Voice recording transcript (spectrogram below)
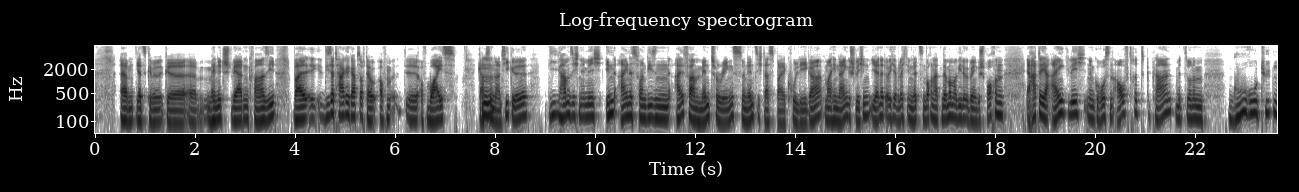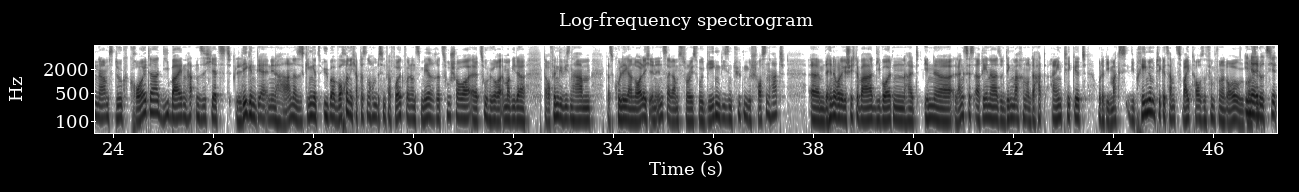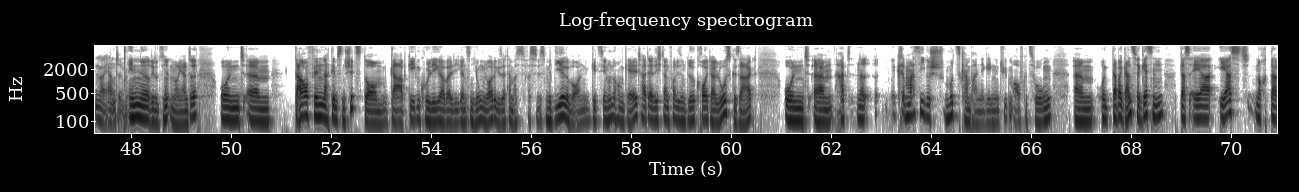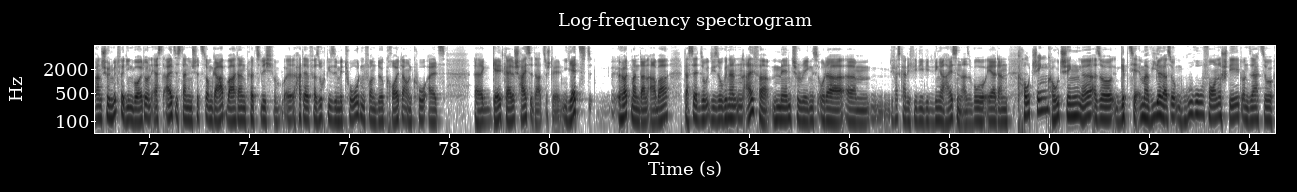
ähm, jetzt gemanagt ge, äh, managed werden quasi. Weil äh, dieser Tage gab es auf, der- auf, äh, auf Wise gab es Mhm. einen Artikel, die haben sich nämlich in eines von diesen Alpha-Mentorings, so nennt sich das bei Kollega, mal hineingeschlichen. Ihr erinnert euch ja vielleicht, in den letzten Wochen hatten wir immer mal wieder über ihn gesprochen. Er hatte ja eigentlich einen großen Auftritt geplant mit so einem Guru-Typen namens Dirk Kräuter. Die beiden hatten sich jetzt legendär in den Haaren. Also es ging jetzt über Wochen. Ich habe das noch ein bisschen verfolgt, weil uns mehrere Zuschauer, äh, Zuhörer immer wieder darauf hingewiesen haben, dass Kollega neulich in Instagram-Stories wohl gegen diesen Typen geschossen hat. Ähm, der Hintergrund der Geschichte war, die wollten halt in der Lanxess Arena so ein Ding machen und da hat ein Ticket oder die, Max die Premium-Tickets haben 2500 Euro gekostet. In der reduzierten Variante. in einer reduzierten Variante. Und ähm, daraufhin, nachdem es einen Shitstorm gab gegen Kollega, weil die ganzen jungen Leute gesagt haben, was, was ist mit dir geworden? Geht es dir nur noch um Geld? Hat er sich dann von diesem Dirk Kräuter losgesagt und ähm, hat eine massive Schmutzkampagne gegen den Typen aufgezogen ähm, und dabei ganz vergessen, dass er erst noch daran schön mitverdienen wollte und erst als es dann den Shitstorm gab, war dann plötzlich, äh, hat er versucht, diese Methoden von Dirk Kräuter und Co. als äh, geldgeile Scheiße darzustellen. Jetzt hört man dann aber, dass er so die sogenannten Alpha-Mentorings oder ähm, ich weiß gar nicht, wie die, wie die Dinge heißen, also wo er dann Coaching. Coaching, ne? Also gibt es ja immer wieder, dass irgendein Guru vorne steht und sagt so,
